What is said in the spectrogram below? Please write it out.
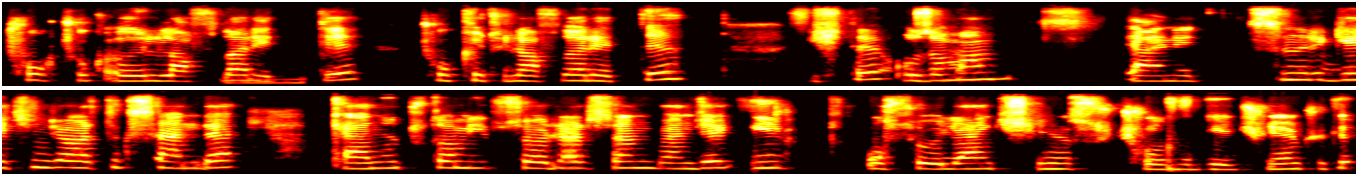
çok çok ağır laflar etti. Çok kötü laflar etti. İşte o zaman yani sınırı geçince artık sen de kendini tutamayıp söylersen bence ilk o söyleyen kişinin suçu olur diye düşünüyorum. Çünkü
